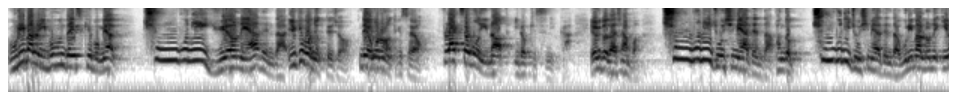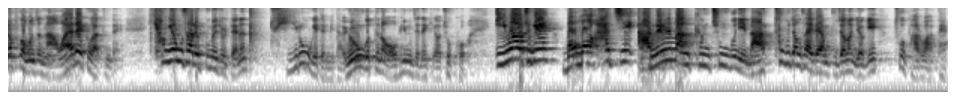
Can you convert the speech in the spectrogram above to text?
우리말로 이 부분도 해석해 보면 충분히 유연해야 된다. 이렇게 번역되죠. 근데 영어는 어떻게 써요? flexible enough 이렇게 쓰니까. 여기도 다시 한번 충분히 조심해야 된다. 방금 충분히 조심해야 된다. 우리말로는 enough가 먼저 나와야 될 것 같은데 형용사를 꾸며줄 때는 뒤로 오게 됩니다. 이런 것들은 어휘 문제 내기가 좋고 이 와중에 뭐뭐 하지 않을 만큼 충분히 not to부정사에 대한 부정은 여기 to 바로 앞에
